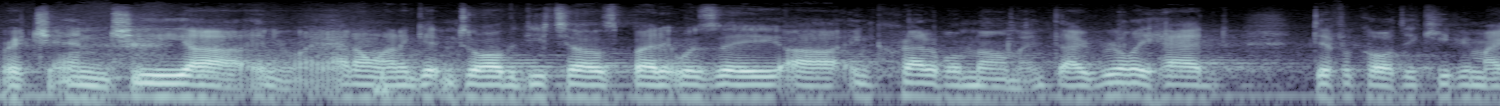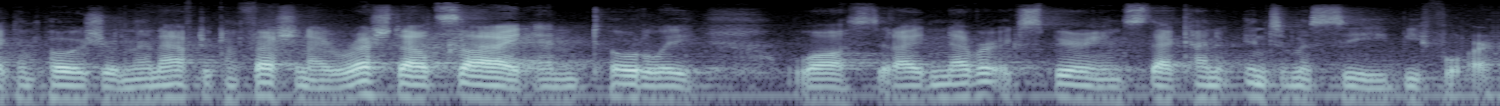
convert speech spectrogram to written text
Rich, and she, uh, anyway, I don't want to get into all the details, but it was a uh, incredible moment. I really had difficulty keeping my composure, and then after confession, I rushed outside and totally lost it. I had never experienced that kind of intimacy before.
